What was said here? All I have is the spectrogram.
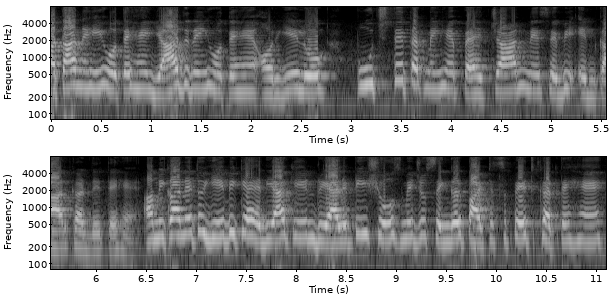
पता नहीं होते हैं, याद नहीं होते हैं और ये लोग पूछते तक नहीं है, पहचानने से भी इनकार कर देते हैं। अमिका ने तो ये भी कह दिया कि इन रियलिटी शोज़ में जो सिंगर पार्टिसिपेट करते हैं,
